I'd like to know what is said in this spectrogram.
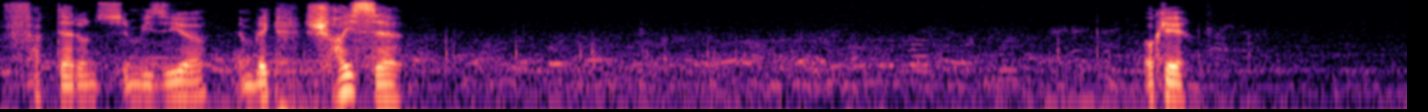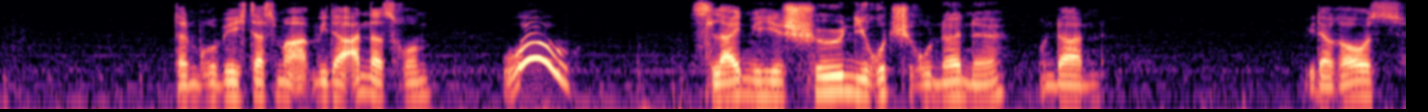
Fuck, der hat uns im Visier, im Blick. Scheiße. Okay. Dann probiere ich das mal wieder andersrum. Woo! Sliden wir hier schön die Rutsche runter, ne? Und dann wieder raus.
